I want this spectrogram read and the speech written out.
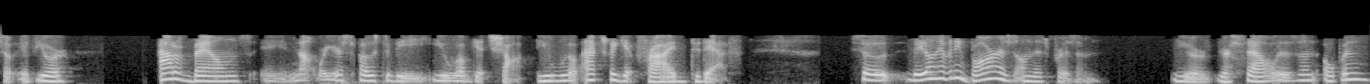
So if you're out of bounds, eh, not where you're supposed to be, you will get shot. You will actually get fried to death. So they don't have any bars on this prison. Your your cell is an open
